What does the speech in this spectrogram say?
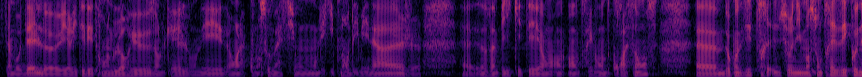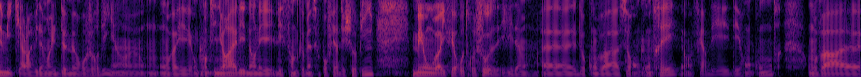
c'est un modèle euh, hérité des Trente Glorieuses, dans lequel on est dans la consommation, l'équipement des ménages, euh, dans un pays qui était en, très grande croissance. Euh, donc on était sur une dimension très économique. Alors évidemment, elle demeure aujourd'hui. Hein. On, va, on continuera à aller dans les, centres commerciaux pour faire du shopping, mais on va y faire autre chose, évidemment. donc on va se rencontrer, on va faire des, rencontres, on va,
